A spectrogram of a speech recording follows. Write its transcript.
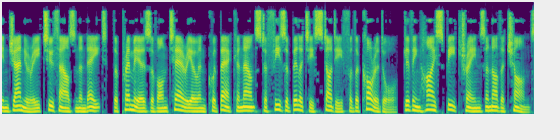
In January 2008, the premiers of Ontario and Quebec announced a feasibility study for the corridor, giving high-speed trains another chance.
